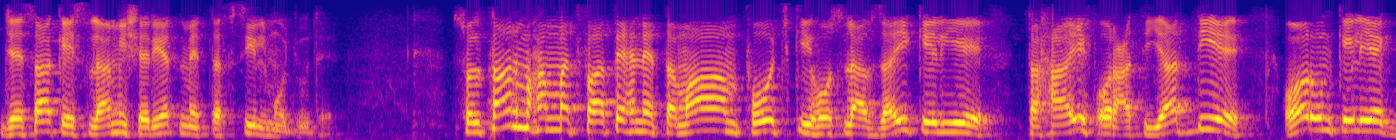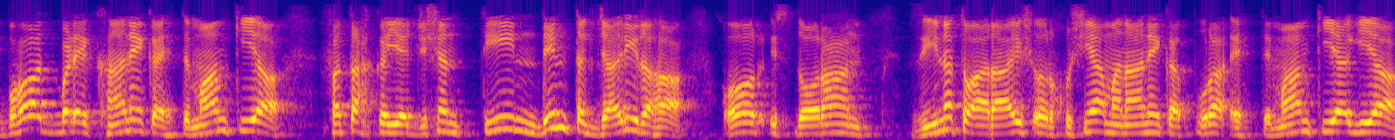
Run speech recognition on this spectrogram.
جیسا کہ اسلامی شریعت میں تفصیل موجود ہے۔ سلطان محمد فاتح نے تمام فوج کی حوصلہ افزائی کے لیے تحائف اور عطیات دیے اور ان کے لیے ایک بہت بڑے کھانے کا اہتمام کیا۔ فتح کا یہ جشن تین دن تک جاری رہا اور اس دوران زینت و آرائش اور خوشیاں منانے کا پورا اہتمام کیا گیا۔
